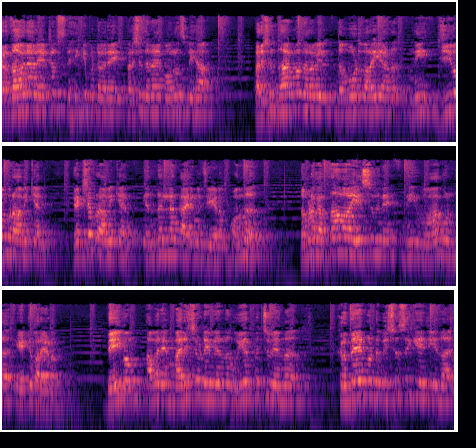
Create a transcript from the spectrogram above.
കർത്താവിനാൽ ഏറ്റവും സ്നേഹിക്കപ്പെട്ടവരെ പരിശുദ്ധനായ പൗലോസ് സ്നേഹ പരിശുദ്ധാത്മ നിറവിൽ നമ്മോട് പറയുകയാണ് നീ ജീവൻ പ്രാപിക്കാൻ രക്ഷ പ്രാപിക്കാൻ എന്തെല്ലാം കാര്യങ്ങൾ ചെയ്യണം? ഒന്ന് നമ്മുടെ കർത്താവായ യേശുവിനെ നീ വാ കൊണ്ട് ഏറ്റുപറയണം. ദൈവം അവനെ മരിച്ചുടയിൽ നിന്ന് ഉയർപ്പിച്ചു എന്ന് ഹൃദയം കൊണ്ട് വിശ്വസിക്കുകയും ചെയ്താൽ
